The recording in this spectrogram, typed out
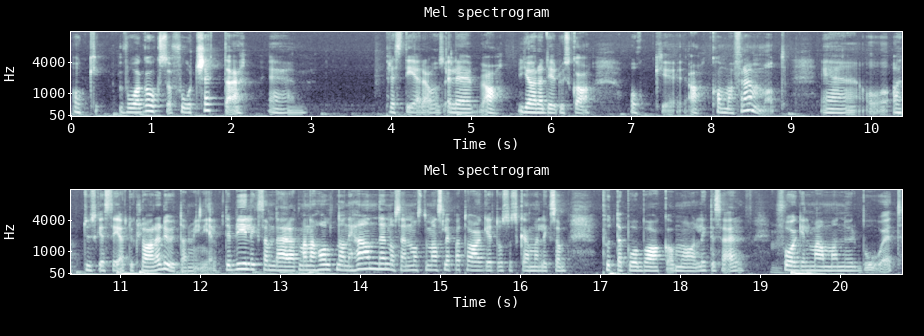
Och våga också fortsätta eh, prestera, och, eller ja, göra det du ska. Och eh, ja, komma framåt. Eh, och att du ska se att du klarar det utan min hjälp. Det blir liksom det här att man har hållit någon i handen och sen måste man släppa taget och så ska man liksom putta på bakom och lite så här fågelmamman ur boet.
